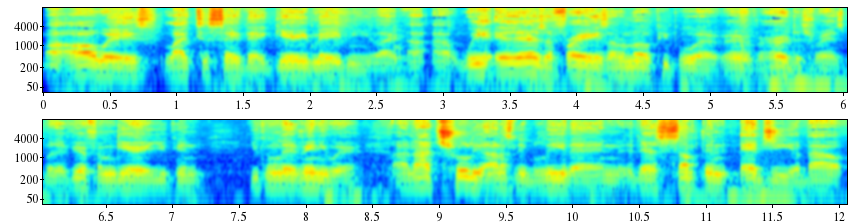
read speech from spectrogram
I always like to say that Gary made me. Like I, I, we, there's a phrase. I don't know if people have ever heard this phrase, but if you're from Gary, you can you can live anywhere. And I truly, honestly believe that. And there's something edgy about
